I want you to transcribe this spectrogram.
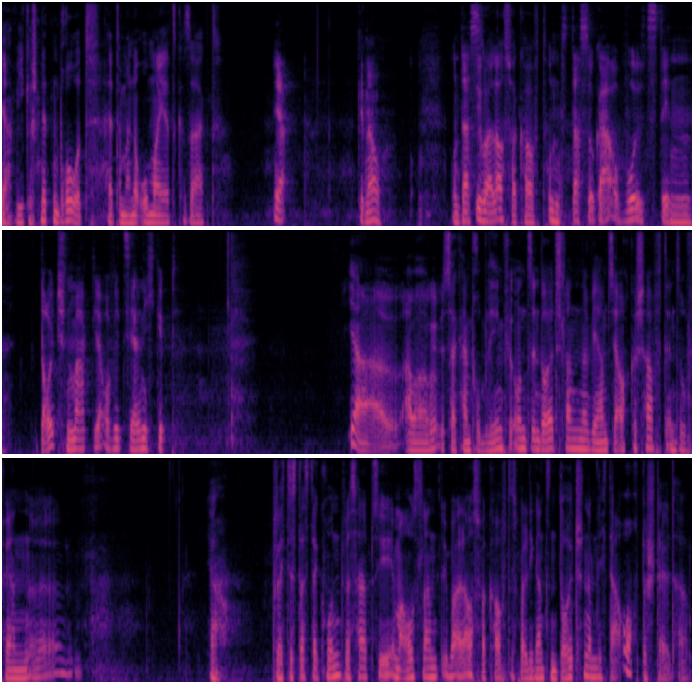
ja, wie geschnitten Brot, hätte meine Oma jetzt gesagt. Ja, genau. Und das überall ausverkauft. Und das sogar, obwohl es den deutschen Markt ja offiziell nicht gibt. Ja, aber ist ja kein Problem für uns in Deutschland. Ne? Wir haben es ja auch geschafft. Insofern, äh, ja, vielleicht ist das der Grund, weshalb sie im Ausland überall ausverkauft ist, weil die ganzen Deutschen nämlich da auch bestellt haben.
